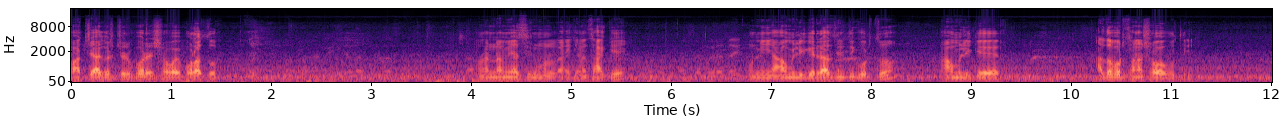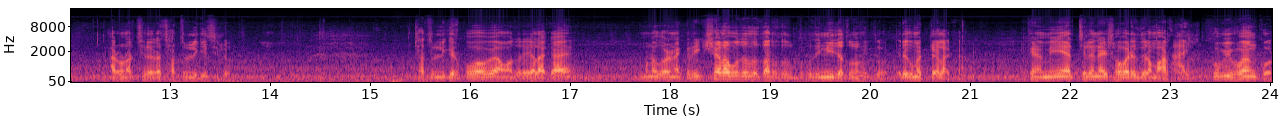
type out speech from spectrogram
পাঁচই আগস্টের পরে সবাই পলাতক। ওনার নাম ইয়াসিন মোল্লা, এখানে থাকে। উনি আওয়ামী লীগের রাজনীতি করতো, আওয়ামী লীগের আদাবর থানা সভাপতি। আর ওনার ছেলেরা ছাত্রলীগে ছিল। ছাত্রলীগের প্রভাবে আমাদের এলাকায় মনে করেন একটা রিক্সাওয়ালা পর্যন্ত তার প্রতি নির্যাতন হইতো। এরকম একটা এলাকা। এখানে মেয়ে আর ছেলে নাই, সবাই দূরে মারতো। খুবই ভয়ঙ্কর।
